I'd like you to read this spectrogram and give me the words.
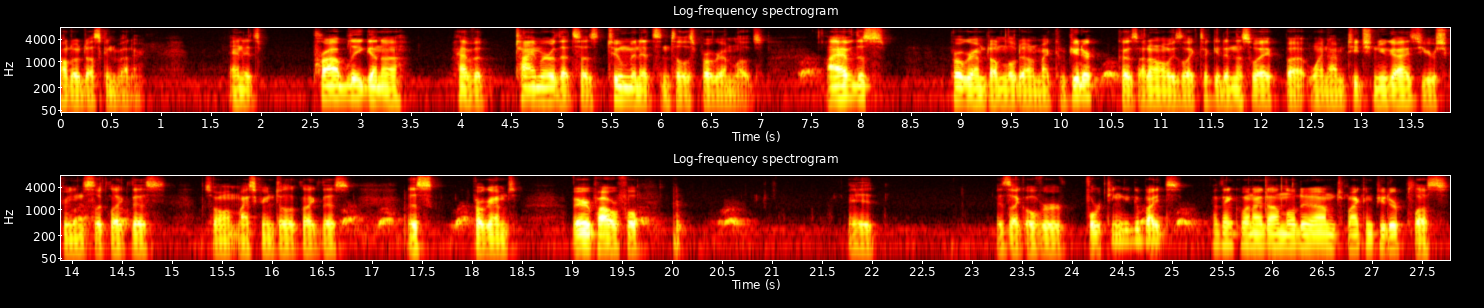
Autodesk Inventor. And it's probably going to have a timer that says two minutes until this program loads. I have this program downloaded on my computer because I don't always like to get in this way, but when I'm teaching you guys, your screens look like this. So I want my screen to look like this. This program's very powerful. It is like over 14 gigabytes, I think, when I downloaded it onto my computer, plus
